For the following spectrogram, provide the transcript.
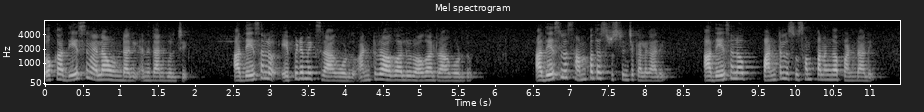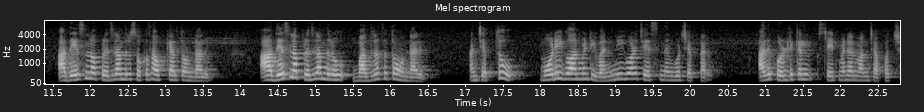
ఒక దేశం ఎలా ఉండాలి అనే దాని గురించి. ఆ దేశంలో ఎపిడమిక్స్ రాకూడదు అంటు రోగాలు రోగాలు రాకూడదు. ఆ దేశంలో సంపద సృష్టించగలగాలి. ఆ దేశంలో పంటలు సుసంపన్నంగా పండాలి. ఆ దేశంలో ప్రజలందరూ సుఖ సౌఖ్యాలతో ఉండాలి. ఆ దేశంలో ప్రజలందరూ భద్రతతో ఉండాలి అని చెప్తూ మోడీ గవర్నమెంట్ ఇవన్నీ కూడా చేసిందని కూడా చెప్పారు. అది పొలిటికల్ స్టేట్మెంట్ అని మనం చెప్పొచ్చు.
